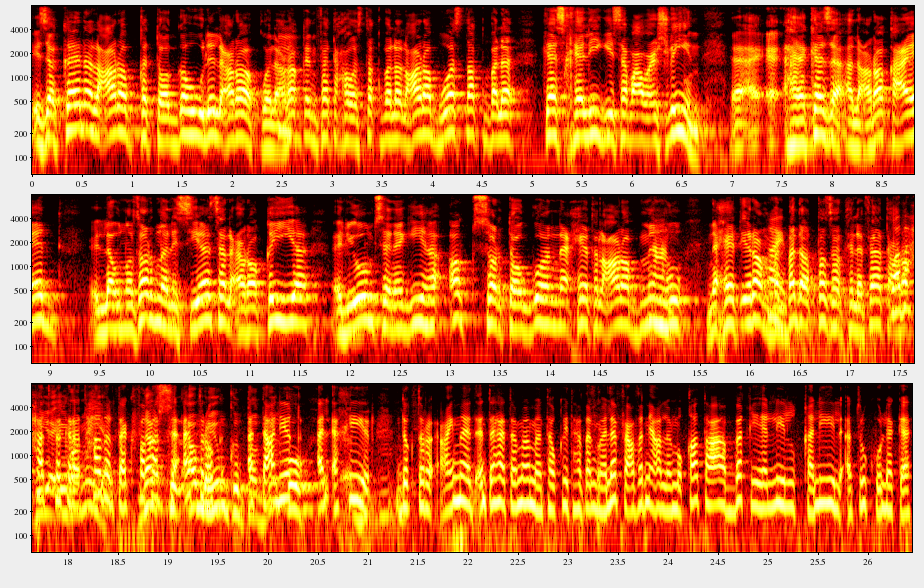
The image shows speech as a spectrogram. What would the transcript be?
إذا كان العرب قد توجهوا للعراق والعراق انفتح واستقبل العرب واستقبل كاس خليجي 27 هكذا العراق عاد لو نظرنا للسياسة العراقية اليوم سنجيها أكثر توجها ناحية العرب منه نعم. ناحية إيران. طيب. بدأت تظهر خلافات وضحت عربية فكرة إيرانية. حضرتك فقط نفس الأمر يمكن التعليق الأخير. دكتور عماد انتهى تماما توقيت هذا الملف. أعذرني على المقاطعة. بقي لي القليل. أتركه لك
